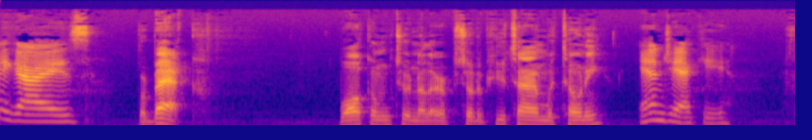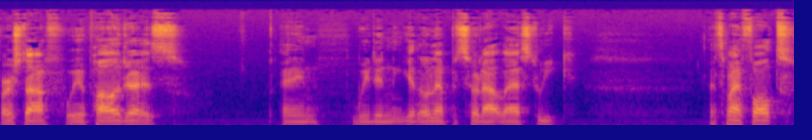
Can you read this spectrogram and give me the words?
Hey guys, We're back. Welcome to another episode of Pew Time with Tony. and Jackie. First off, we apologize. I mean, we didn't get an episode out last week. That's my fault.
